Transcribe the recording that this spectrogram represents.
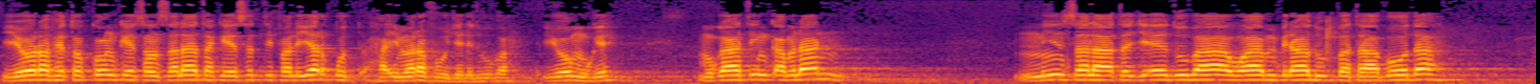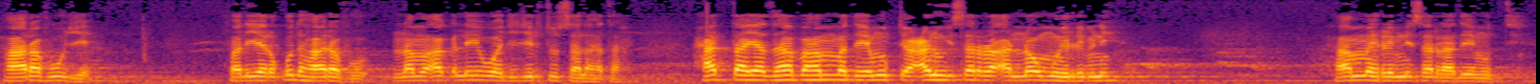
yoo rafe tokkoon keessan salaata keessatti falyarqud ha'ima rafuu jedhe duuba yoo muge mugaatiin qabnaan nin salaata jedhe duuba waan biraa dubbataa booda haa rafuu jedhe falyarqud haa rafu nama aqlii waji jirtu salaata hattaa yazhaba hamma deemutti canhu isarra annawmu hirribni hamma hirribni isarraa deemutti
